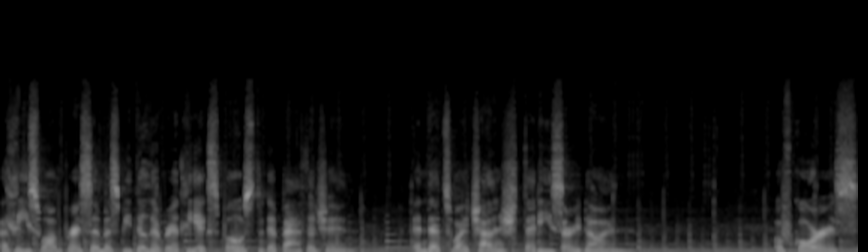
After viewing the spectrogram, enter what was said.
at least one person must be deliberately exposed to the pathogen, and that's why challenge studies are done. Of course,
